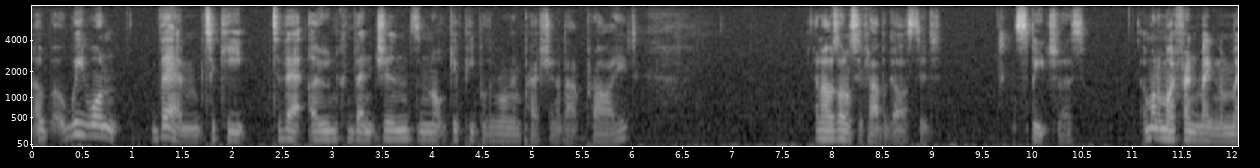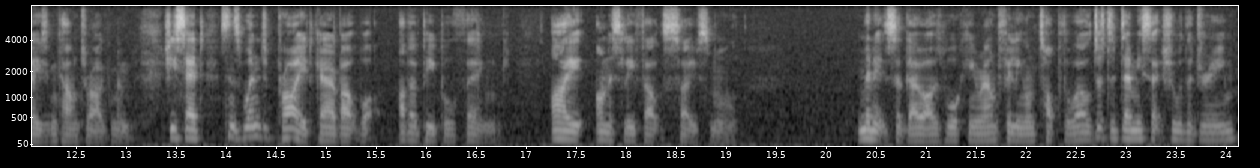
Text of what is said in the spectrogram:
uh, we want them to keep to their own conventions and not give people the wrong impression about Pride. And I was honestly flabbergasted, speechless. And one of my friends made an amazing counter argument. She said, Since when did pride care about what other people think? I honestly felt so small. Minutes ago, I was walking around feeling on top of the world, just a demisexual with a dream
